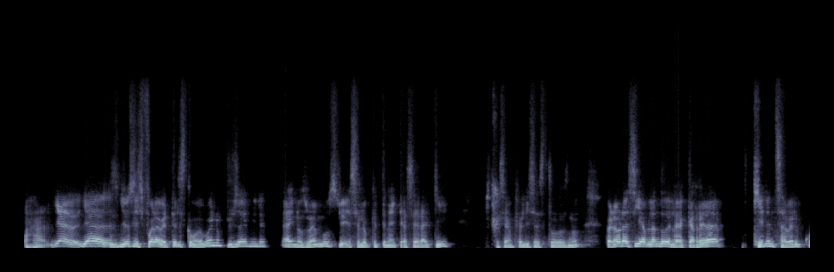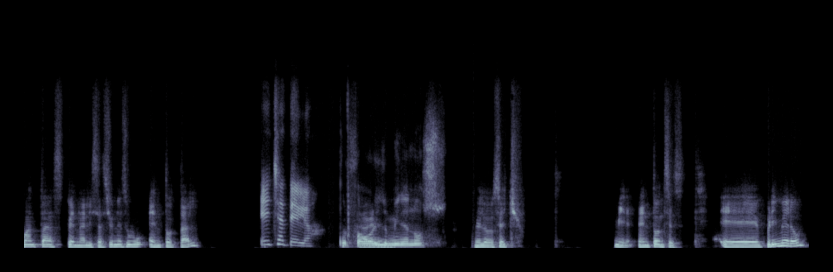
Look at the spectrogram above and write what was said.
Ajá, ya, ya, yo si fuera Betel es como, bueno, pues ya, mira, ahí nos vemos, yo hice lo que tenía que hacer aquí, que sean felices todos, ¿no? Pero ahora sí, hablando de la carrera, ¿quieren saber cuántas penalizaciones hubo en total? Échatelo. Por favor, ilumínanos. Me los echo. Miren, entonces, eh, primero,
